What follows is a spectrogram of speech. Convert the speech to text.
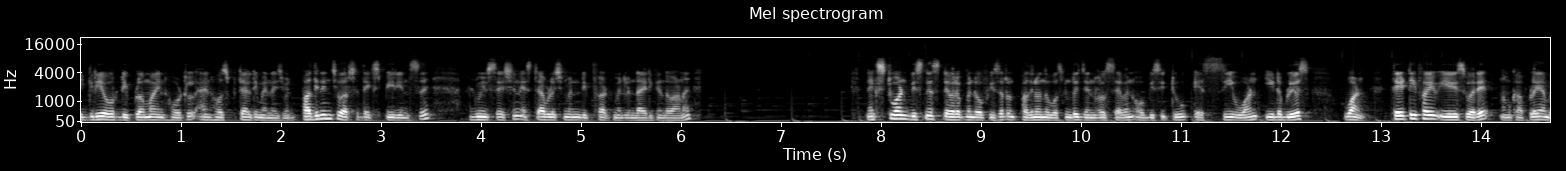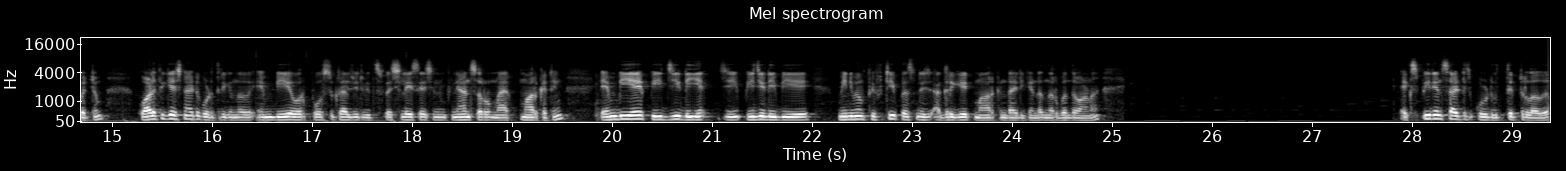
degree or diploma in hotel and hospitality management പതിനഞ്ച് വർഷത്തെ എക്സ്പീരിയൻസ് അഡ്മിനിസ്ട്രേഷൻ എസ്റ്റാബ്ലിഷ്മെന്റ് ഡിപ്പാർട്ട്മെന്റിൽ ഉണ്ടായിരിക്കേണ്ടതാണ്. Next one business development officer പതിനൊന്ന് percent general seven O B C two S C one E W S one thirty five years വരെ നമുക്ക് അപ്ലൈ ചെയ്യാൻ പറ്റും. ക്വാളിഫിക്കേഷൻ ആയിട്ട് കൊടുത്തിരിക്കുന്നത് M B A or post graduate with specialisation finance or marketing M B A P G D P G D B A minimum fifty percentage aggregate mark ഉണ്ടായിരിക്കേണ്ട നിർബന്ധമാണ്. എക്സ്പീരിയൻസ് ആയിട്ട് കൊടുത്തിട്ടുള്ളത്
